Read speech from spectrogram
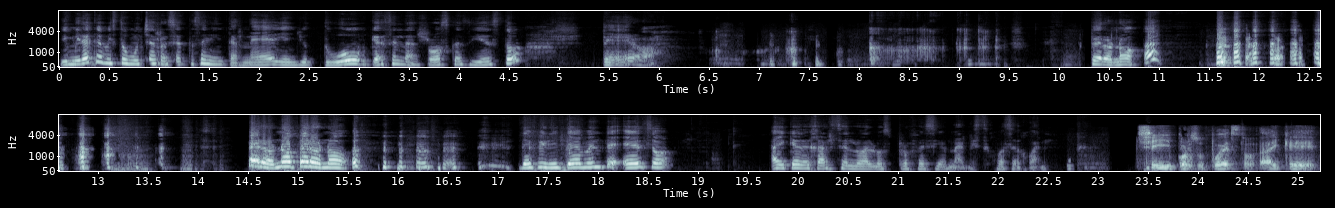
Y mira que he visto muchas recetas en internet y en YouTube que hacen las roscas y esto, pero... Pero no. pero no, pero no. Definitivamente eso hay que dejárselo a los profesionales, José Juan. Sí, por supuesto, hay que,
